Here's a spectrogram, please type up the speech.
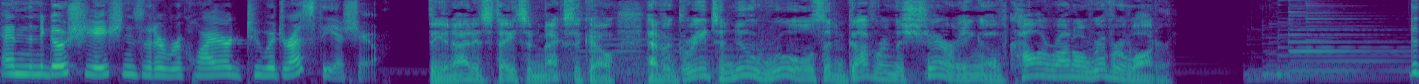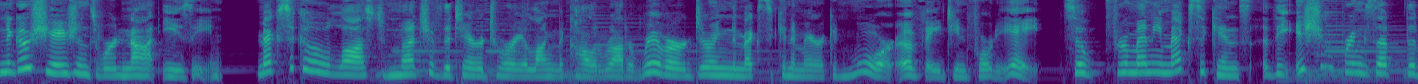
and the negotiations that are required to address the issue. The United States and Mexico have agreed to new rules that govern the sharing of Colorado River water. The negotiations were not easy. Mexico lost much of the territory along the Colorado River during the Mexican American War of 1848. So, for many Mexicans, the issue brings up the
